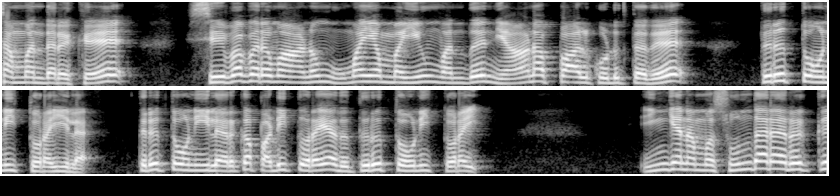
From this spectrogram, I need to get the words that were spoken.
சம்பந்தருக்கு சிவபெருமானும் உமையம்மையும் வந்து ஞானப்பால் கொடுத்தது திருத்தோணி துறையில் திருத்தோணியில் இருக்க படித்துறை அது திருத்தோணி துறை இங்கே நம்ம சுந்தரருக்கு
